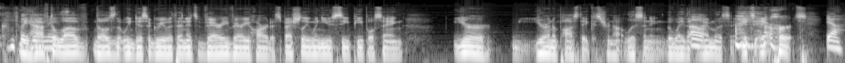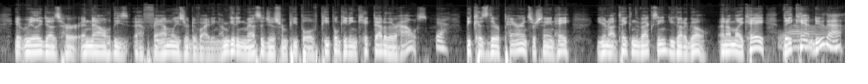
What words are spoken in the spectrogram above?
completely we have to love those that we disagree with and it's very very hard especially when you see people saying you're you're an apostate because you're not listening the way that Oh, i'm listening it's, it hurts Yeah. it really does hurt and now these uh, families are dividing i'm getting messages from people of people getting kicked out of their house Yeah. because their parents are saying hey you're not taking the vaccine you got to go and i'm like hey they can't do that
